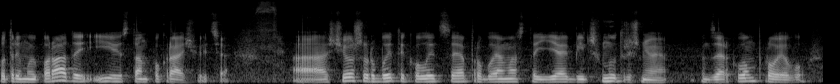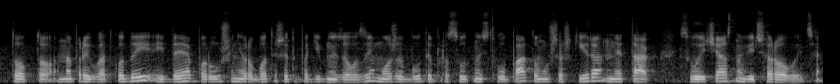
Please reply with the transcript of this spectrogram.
отримує поради і стан покращується. А що ж робити, коли ця проблема стає більш внутрішньою дзеркалом прояву? Тобто, наприклад, коли йде порушення роботи шитоподібної залози, може бути присутність лупа, тому що шкіра не так своєчасно відшаровується.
